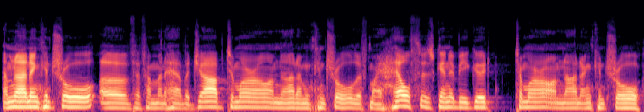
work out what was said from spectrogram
I'm not in control of if I'm going to have a job tomorrow. I'm not in control if my health is going to be good tomorrow. I'm not in control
